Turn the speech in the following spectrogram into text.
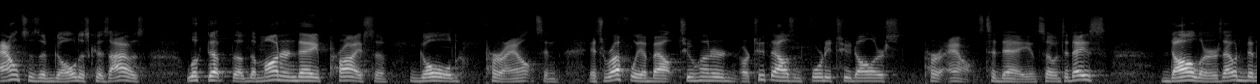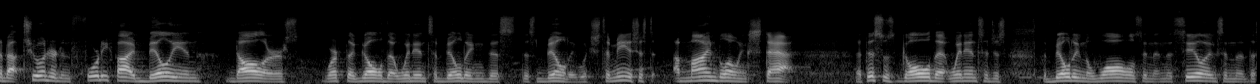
ounces of gold, is because I was looked up the, the modern day price of gold per ounce, and it's roughly about 200 or 2,042 dollars per ounce today. And so in today's dollars, that would have been about $245 billion worth of gold that went into building this, this building, which to me is just a mind blowing stat. That this was gold that went into just the building, the walls, and, and the ceilings, and the, the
